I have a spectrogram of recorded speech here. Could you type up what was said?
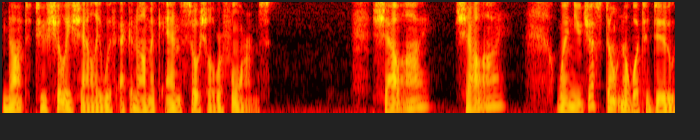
not to shilly shally with economic and social reforms. Shall I? Shall I? When you just don't know what to do,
